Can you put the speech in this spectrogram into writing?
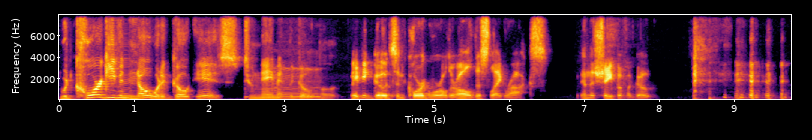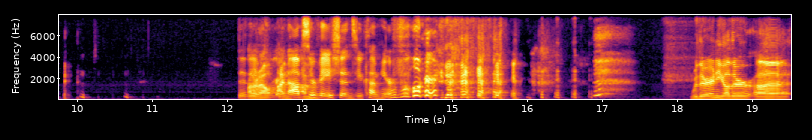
Would Korg even know what a goat is to name it the goat Hmm. boat? Maybe goats in Korg world are all just like rocks in the shape of a goat. The I don't know, I'm- I'm- observations you come here for. Were there any other uh,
